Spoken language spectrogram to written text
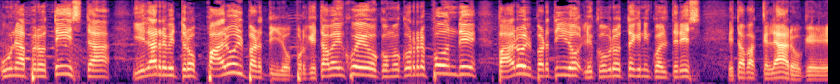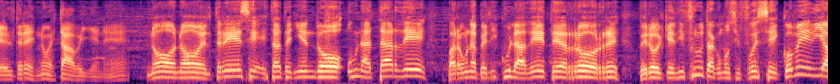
una protesta y el árbitro paró el partido porque estaba en juego como corresponde, paró el partido, le cobró técnico al 3. Estaba claro que el 3 no está bien, ¿eh? No, no, el 3 está teniendo una tarde para una película de terror, pero el que disfruta como si fuese comedia,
